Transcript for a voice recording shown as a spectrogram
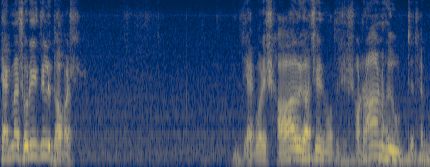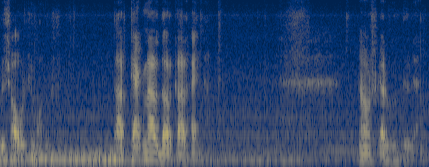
ঠেকনা সরিয়ে দিলে ধপাস। একবারে শাল গাছের মতো সে সটান হয়ে উঠতে থাকবে সাহসী মানুষ। তার ট্যাকনার দরকার হয় না। নমস্কার বন্ধুরা।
